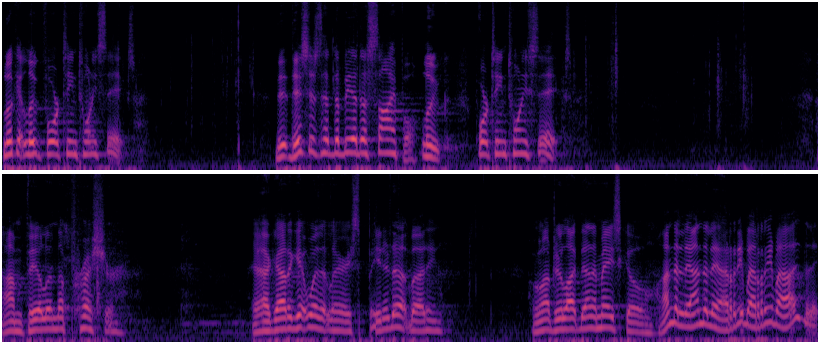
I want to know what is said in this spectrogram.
Look at Luke 14, 26. This is to be a disciple. Luke 14, 26. I'm feeling the pressure. Yeah, I got to get with it, Larry. Speed it up, buddy. We want to do like down in Mexico. Andale, andale, arriba, arriba, andale.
